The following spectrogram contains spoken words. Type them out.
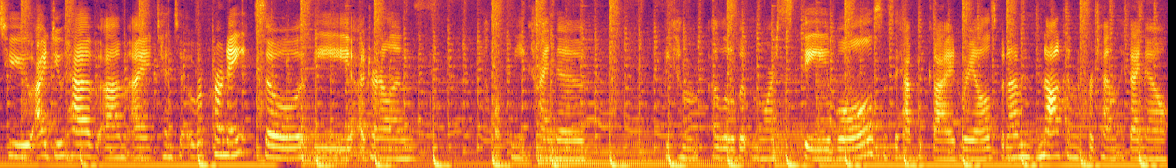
to. I do have. Um, I tend to overpronate, so the adrenalines help me kind of become a little bit more stable since they have the guide rails. But I'm not going to pretend like I know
